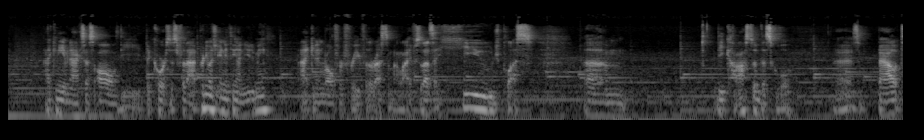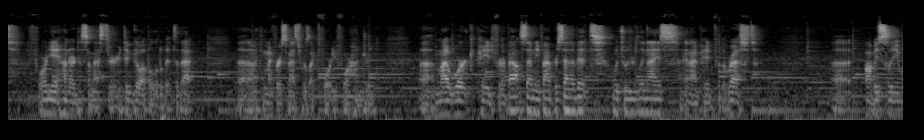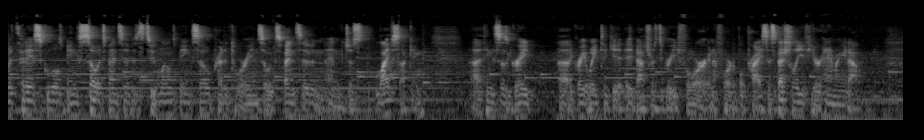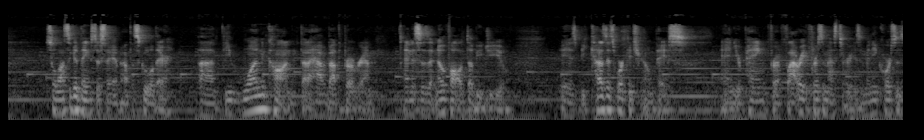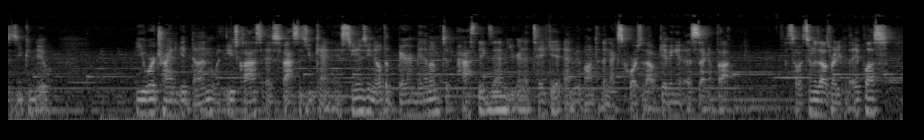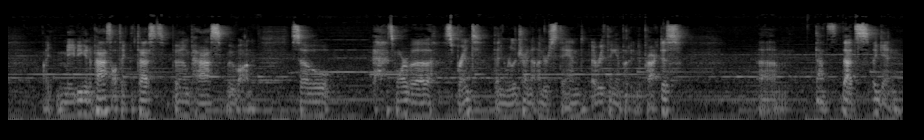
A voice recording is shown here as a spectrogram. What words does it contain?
I can even access all the, the courses for that. Pretty much anything on Udemy, I can enroll for free for the rest of my life. So that's a huge plus. Um, the cost of the school uh, is about 4800 a semester. It did go up a little bit to that. Uh, I think my first semester was like 4400 uh, My work paid for about 75% of it, which was really nice, and I paid for the rest. Uh, obviously, with today's schools being so expensive and student loans being so predatory and so expensive and, and just life-sucking, I think this is a great, uh, great way to get a bachelor's degree for an affordable price, especially if you're hammering it out. So lots of good things to say about the school there. Uh, the one con that I have about the program, and this is at no fault of WGU, is because it's work at your own pace and you're paying for a flat rate for a semester as many courses as you can do, you are trying to get done with each class as fast as you can. As soon as you know the bare minimum to pass the exam, you're gonna take it and move on to the next course without giving it a second thought. So as soon as I was ready for the A plus, like maybe gonna pass, I'll take the test, boom, pass, move on. So it's more of a sprint than really trying to understand everything and put it into practice. Um, that's that's again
